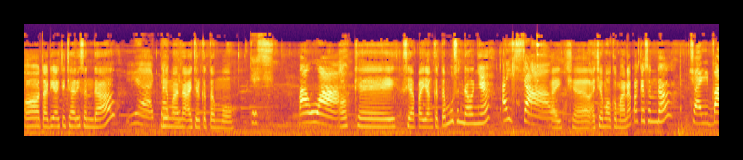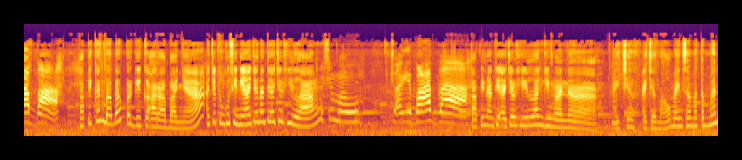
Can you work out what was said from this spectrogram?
Oh, tadi Acil cari sendal. Ya, Di mana Acil ketemu? di bawah. Oke, siapa yang ketemu sendalnya? Aisyah. Aichel. Acil mau ke mana pakai sendal? Cari baba. Tapi kan Baba pergi ke Arabanya. Acil tunggu sini aja nanti Acil hilang. Aisyah mau baba. Tapi nanti Acil hilang gimana? Acil, Acil mau main sama teman?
